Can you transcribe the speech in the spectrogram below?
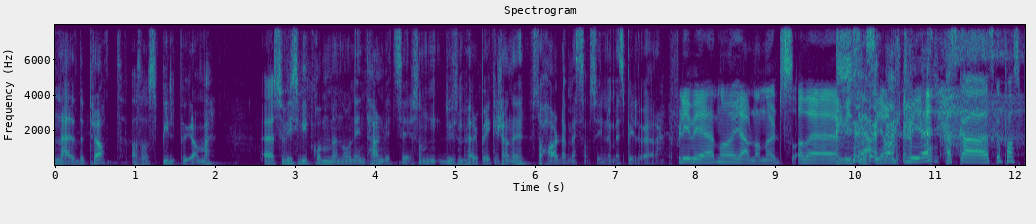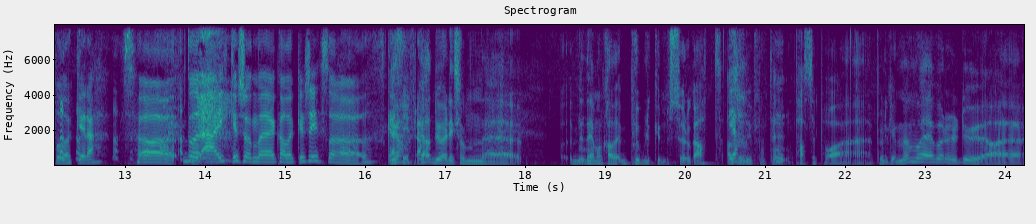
Nerdeprat, altså spillprogrammet. Eh, så hvis vi kommer med noen internvitser som du som hører på ikke skjønner, så har det mest sannsynlig med spill å gjøre. Fordi vi er noen jævla nerds, og det viser seg i alt vi gjør. Jeg skal, jeg skal passe på dere. jeg. Så når jeg ikke skjønner hva dere sier, så skal jeg Ja, si fra. ja, du er liksom eh, det man kaller publikumssurrogat. Altså Ja. Mm. du på en måte passer på eh, publikum. Men hvor er, hvor er du? eh,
